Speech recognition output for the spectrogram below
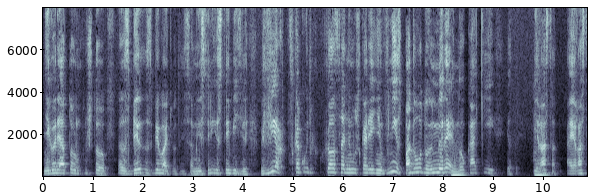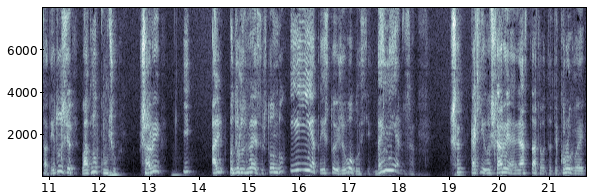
не говоря о том, что сбивать вот эти самые истребители, вверх с каким-то колоссальным ускорением, вниз, под воду, ну реально, ну какие это. аэростат, аэростат. И тут все в одну кучу. Шары и подразумевается, что он ну, и это из той же области. Да нет же. Ш, какие вот шары аэростата, вот эта круглая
